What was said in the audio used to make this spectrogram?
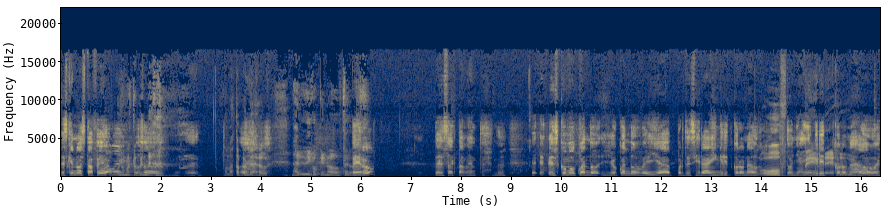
Es que no está fea, No, güey. nomás está o sea, pendeja. Nomás está pendeja, güey. Nadie dijo que no, pero. pero. Exactamente. Eh, eh, Es como cuando yo cuando veía, por decir, a Ingrid Coronado. Uf, doña Ingrid pendejo, Coronado, güey.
